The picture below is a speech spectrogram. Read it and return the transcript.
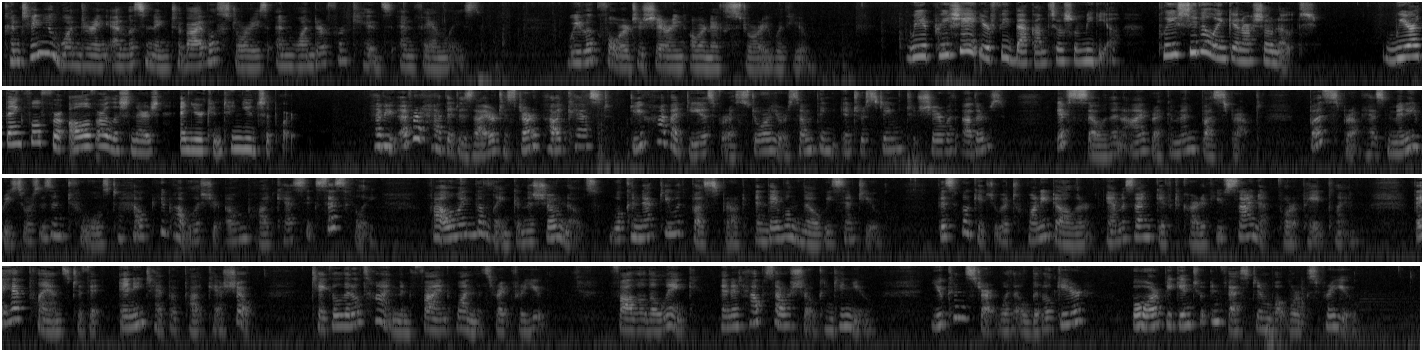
Continue wondering and listening to Bible stories and wonder for kids and families. We look forward to sharing our next story with you. We appreciate your feedback on social media. Please see the link in our show notes. We are thankful for all of our listeners and your continued support. Have you ever had the desire to start a podcast? Do you have ideas for a story or something interesting to share with others? If so, then I recommend Buzzsprout. Buzzsprout has many resources and tools to help you publish your own podcast successfully. Following the link in the show notes will connect you with Buzzsprout and they will know we sent you. This will get you a $20 Amazon gift card if you sign up for a paid plan. They have plans to fit any type of podcast show. Take a little time and find one that's right for you. Follow the link, and it helps our show continue. You can start with a little gear or begin to invest in what works for you.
